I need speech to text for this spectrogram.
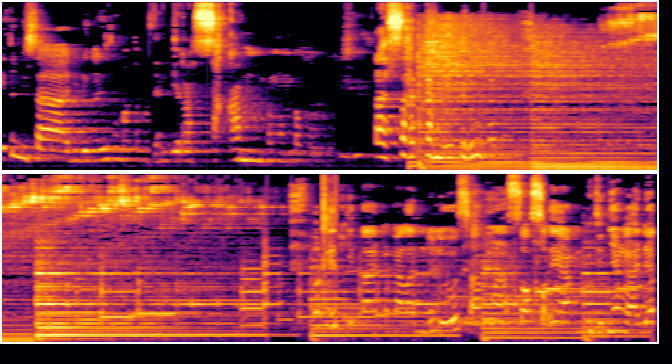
itu bisa didengarin sama teman dan dirasakan teman-teman. rasakan itu. Sama sosok yang wujudnya nggak ada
